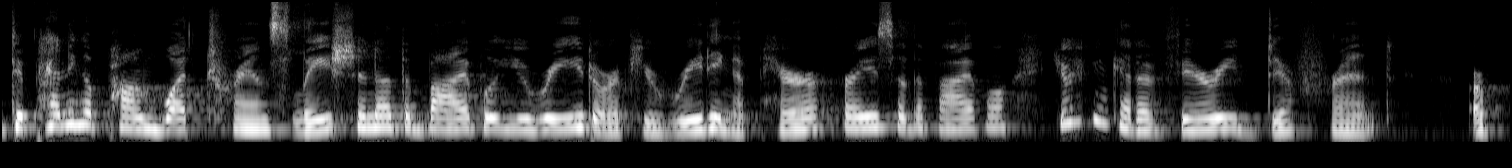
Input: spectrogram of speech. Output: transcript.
depending upon what translation of the Bible you read, or if you're reading a paraphrase of the Bible, you're going to get a very different, or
